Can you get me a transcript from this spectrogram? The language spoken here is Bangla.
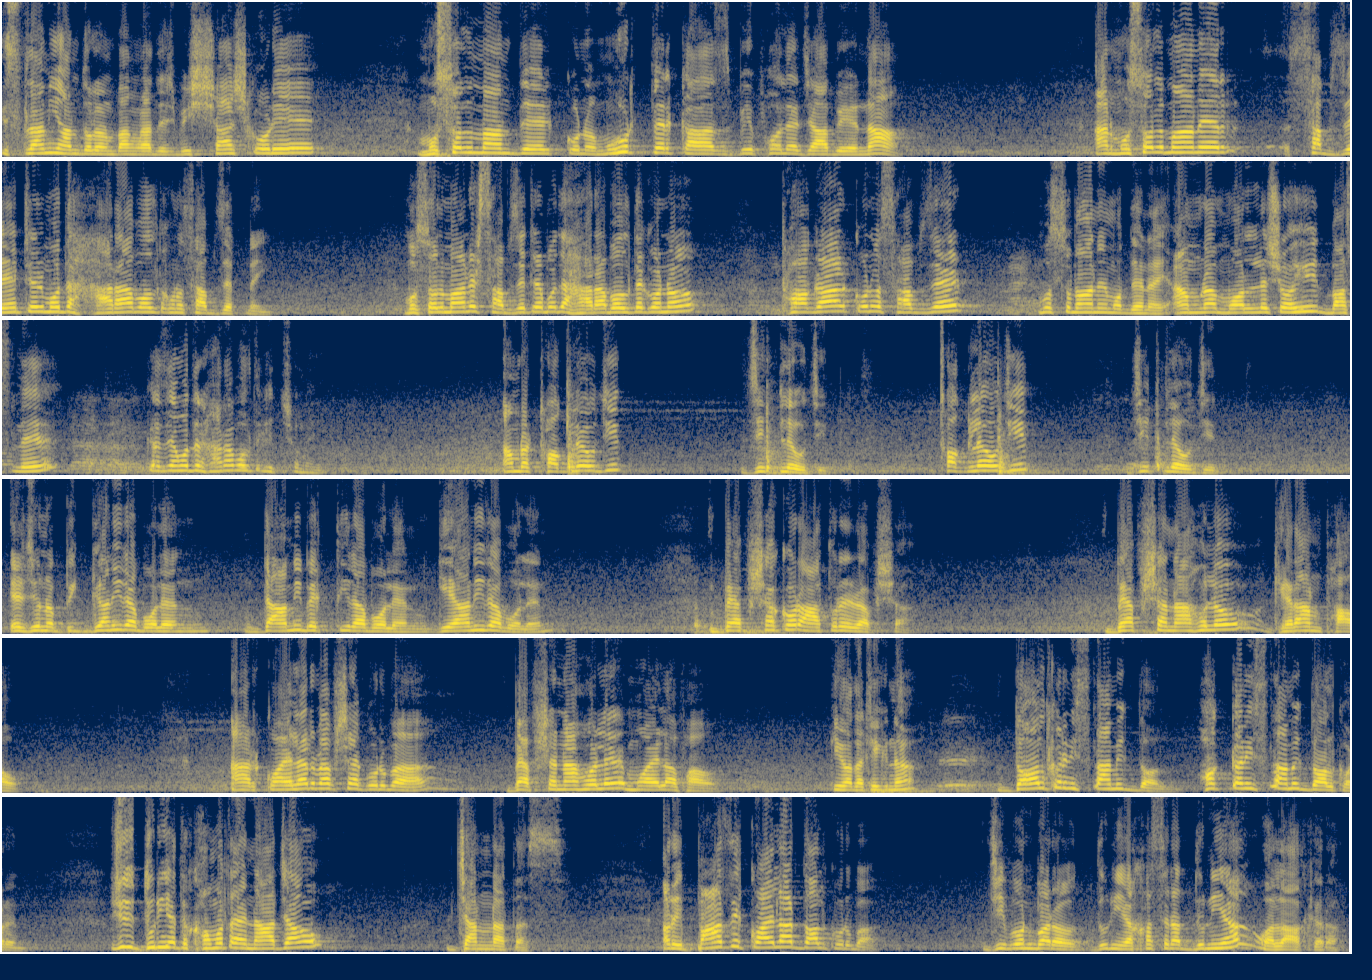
ইসলামী আন্দোলন বাংলাদেশ বিশ্বাস করে, মুসলমানদের কোনো মুহূর্তের কাজ বিফলে যাবে না। আর মুসলমানের সাবজেক্টের মধ্যে হারা বলতে কোনো সাবজেক্ট নেই। মুসলমানের সাবজেক্টের মধ্যে হারা বলতে কোনো, ঠগার কোনো সাবজেক্ট মুসলমানের মধ্যে নেই। আমরা মল্লে শহীদ, বাঁচলে কাজে আমাদের হারা বলতে কিচ্ছু নেই। আমরা ঠগলেও জিত, জিতলেও জিত। ঠগলেও জিত, জিতলেও জিত। এর জন্য বিজ্ঞানীরা বলেন, দামি ব্যক্তিরা বলেন, জ্ঞানীরা বলেন, ব্যবসা কর আতরের ব্যবসা। ব্যবসা না হলেও ঘেরান ফাও। আর কয়লার ব্যবসা করবা, ব্যবসা না হলে ময়লা ফাও। কি কথা, ঠিক না? দল করেন ইসলামিক দল হক্কান ইসলামিক দল করেন। যদি দুনিয়াতে ক্ষমতায় না যাও জান্নাতাস আর ওই বাজে কয়লার দল করবা জীবন বড় দুনিয়া খসরাত দুনিয়া ওলা আখেরা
